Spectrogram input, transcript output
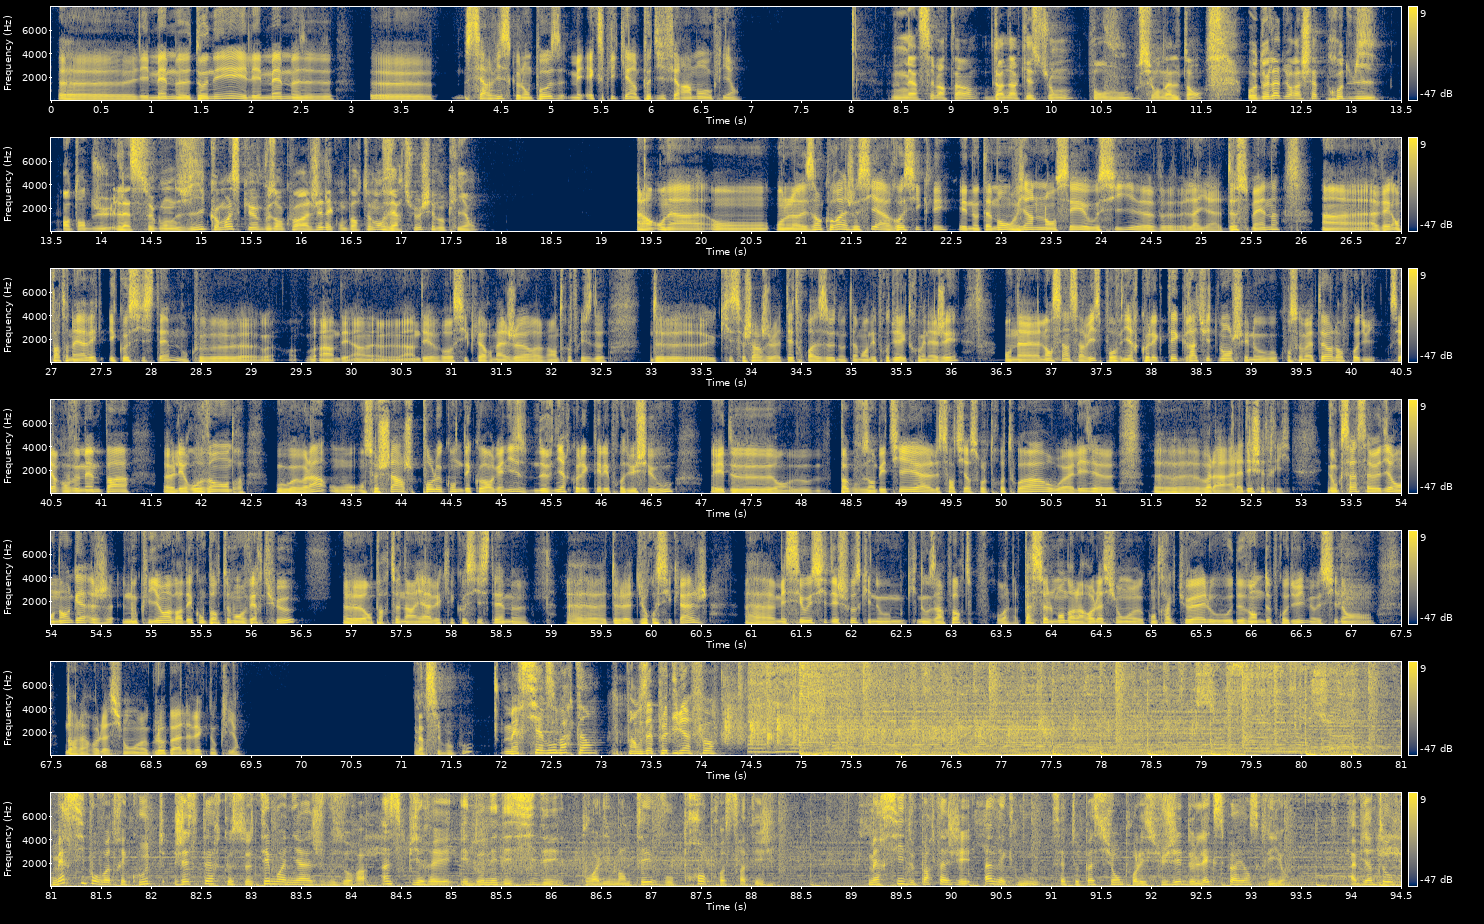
euh, données et les mêmes euh, services que l'on pose, mais expliqués un peu différemment aux clients. Merci Martin. Dernière question pour vous, si on a le temps. Au-delà du rachat de produits, entendu la seconde vie, comment est-ce que vous encouragez les comportements vertueux chez vos clients? Alors on, les encourage aussi à recycler et notamment on vient de lancer aussi euh, là il y a deux semaines en partenariat avec Ecosystem, donc un des, un, des, recycleurs majeurs, entreprise de, de, qui se charge de la D3E, notamment des produits électroménagers. On a lancé un service pour venir collecter gratuitement chez nos consommateurs leurs produits. C'est-à-dire qu'on veut même pas euh, les revendre ou euh, voilà, on, se charge pour le compte d'éco-organismes de venir collecter les produits chez vous et de euh, pas que vous vous embêtiez à le sortir sur le trottoir ou à aller voilà à la déchetterie. donc ça, ça veut dire on engage nos clients à avoir des comportements vertueux en partenariat avec l'écosystème du recyclage. mais c'est aussi des choses qui nous, qui nous importent, voilà, pas seulement dans la relation contractuelle ou de vente de produits, mais aussi dans, dans la relation globale avec nos clients. Merci beaucoup. Merci, à vous, Martin. On vous applaudit bien fort. Merci pour votre écoute. J'espère que ce témoignage vous aura inspiré et donné des idées pour alimenter vos propres stratégies. Merci de partager avec nous cette passion pour les sujets de l'expérience client. À bientôt.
